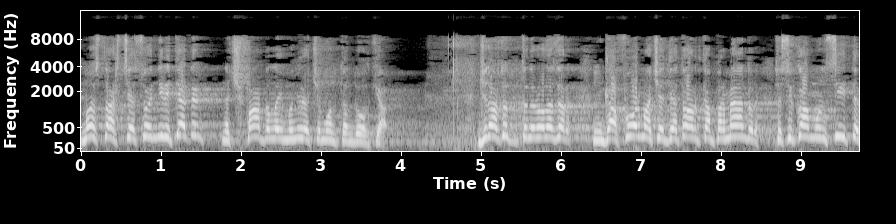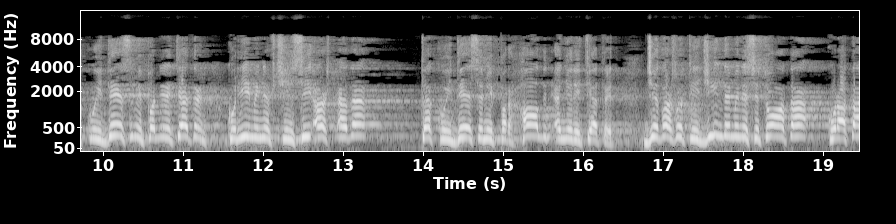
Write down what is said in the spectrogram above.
mos ta shqetësojnë njëri tjetrin në çfarëdo lloj mënyre që mund të ndodhë kjo. Gjithashtu të nderuar vëllezër nga forma që dijetarët kanë përmendur se si ka mundësi të kujdesemi për njëri tjetrin kur jemi në fqinjësi është edhe të kujdesemi për hallin e njëri-tjetrit, gjithashtu t'i gjindemi në situata kur ata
